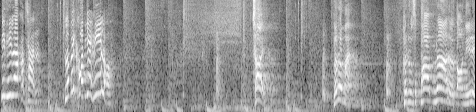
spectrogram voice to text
นี่พี่เลิกกับฉัน แล้วไปคบยายมี่เหรอ ใช่ แล้วทำไม เธอดูสภาพหน้าเธอตอนนี้ดิ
